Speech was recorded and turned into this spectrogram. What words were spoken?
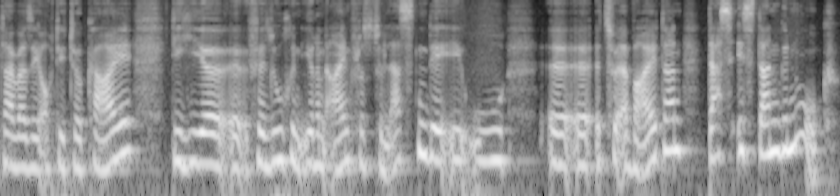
teilweise auch die Türkei, die hier äh, versuchen, ihren Einfluss zu Lasten der EU äh, äh, zu erweitern. Das ist dann genug.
